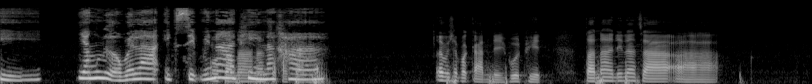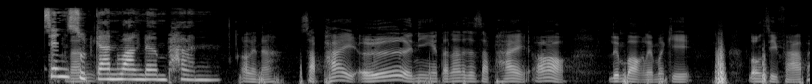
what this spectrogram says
ฐี ยังเหลือเวลาอีกสิบวินาทีโอ้ตอหนะคะ เอ้ยไม่ใช่ประกันดิพูดผิด ตอนหน้านี่น่าจะอ่าสิ้นสุดการวางเดิมพัน อะไรนะ สับไพ่เออ นี่ไงตอนหน้าจะสับไพ่อ้อลืมบอกเลยเมื่อกี้ ลงสีฟ้าไป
